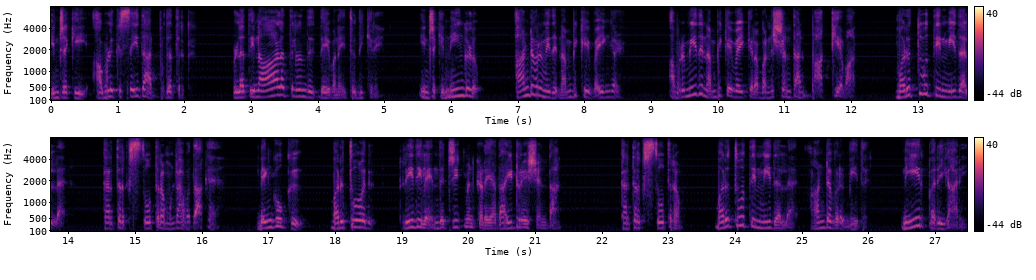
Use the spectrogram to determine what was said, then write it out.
இன்றைக்கு அவளுக்கு செய்த அற்புதத்திற்கு உள்ளத்தின் ஆழத்திலிருந்து தேவனை துதிக்கிறேன். இன்றைக்கு நீங்களும் ஆண்டவர் மீது நம்பிக்கை வையுங்கள். அவர் மீது நம்பிக்கை வைக்கிற மனுஷன் தான் பாக்கியவான். மருத்துவத்தின் மீது அல்ல கர்த்தருக்கு ஸ்தோத்திரம் உண்டாவதாக. டெங்குக்கு மருத்துவ ரீதியில எந்த ட்ரீட்மெண்ட் கிடையாது. ஹைட்ரேஷன் தான். கர்த்தருக்கு ஸ்தோத்திரம். மருத்துவத்தின் மீது அல்ல ஆண்டவர் மீது. நீர் பரிகாரி.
